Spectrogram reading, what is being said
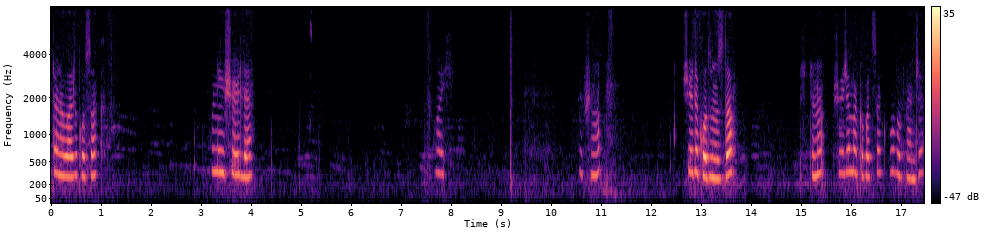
bir tane varlık olsak. Hani şöyle. Ay. Şuna. Şöyle kodunuzda üstünü şöyle camla kapatsak olur bence.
